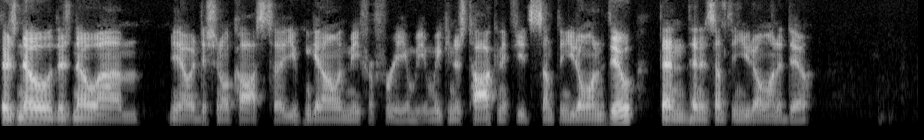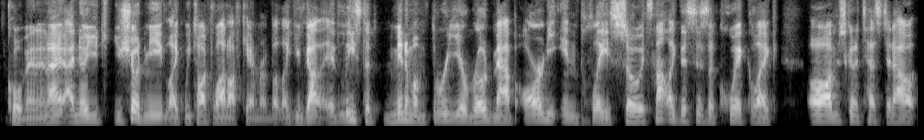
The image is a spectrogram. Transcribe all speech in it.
there's no there's no um you know additional cost to you can get on with me for free and we, and we can just talk and if it's something you don't want to do then then it's something you don't want to do Cool, man. And I, I know you you showed me like we talked a lot off camera, but like you've got at least a minimum three year roadmap already in place. So it's not like this is a quick like, oh, I'm just gonna test it out.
